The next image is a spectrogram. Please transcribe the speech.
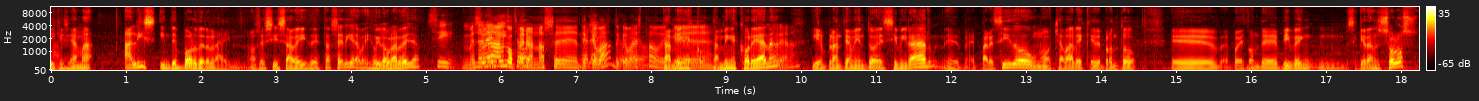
y que se llama Alice in the Borderline. No sé si sabéis de esta serie, ¿habéis oído hablar de ella? Sí, Me no la he suena algo, visto. pero no sé de no qué va, visto, de qué va esta. o de También, es, qué- co- también es coreana. coreana. y el planteamiento es similar, eh, es parecido, unos chavales que de pronto, eh, pues donde viven, mm, se quedan solos,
